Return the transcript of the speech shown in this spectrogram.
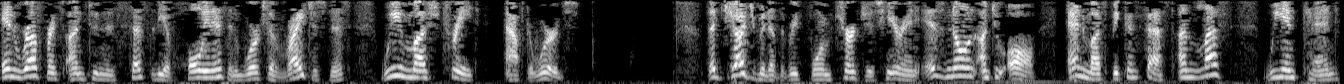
in reference unto the necessity of holiness and works of righteousness, we must treat afterwards. The judgment of the Reformed churches herein is known unto all, and must be confessed, unless we intend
